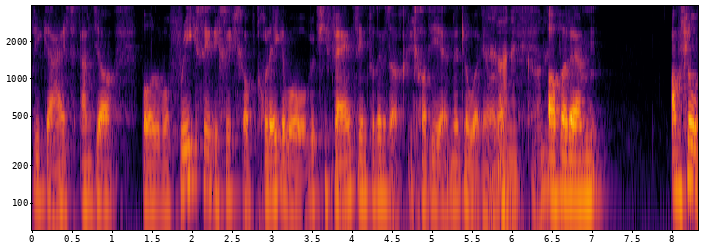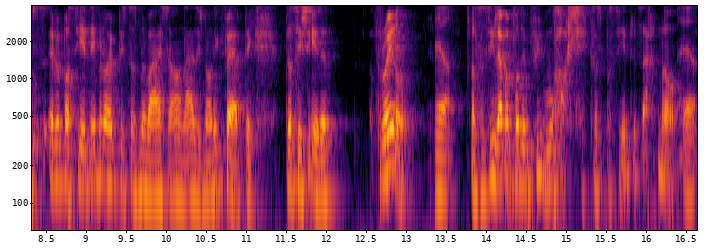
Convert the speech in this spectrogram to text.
Die Guys haben ja, wo, wo Freaks sind. Ich, ich habe Kollegen, die wirklich Fans sind von diesen Sachen. Ich kann die nicht schauen. Oder? nicht, nicht. Aber ähm, am Schluss eben passiert immer noch etwas, dass man weiß, ah, nein, es ist noch nicht fertig. Das ist ihr Thrill. Ja, Also sie leben von dem Gefühl, wow, shit, was passiert jetzt echt noch? ja.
